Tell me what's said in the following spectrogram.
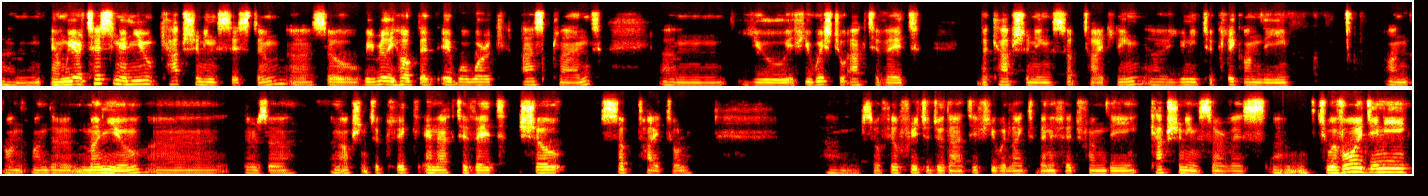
Um, and we are testing a new captioning system, uh, so we really hope that it will work as planned. Um, you, if you wish to activate the captioning subtitling, uh, you need to click on the on on on the menu. Uh, there's a an option to click and activate show subtitle um, so feel free to do that if you would like to benefit from the captioning service. Um, to avoid any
